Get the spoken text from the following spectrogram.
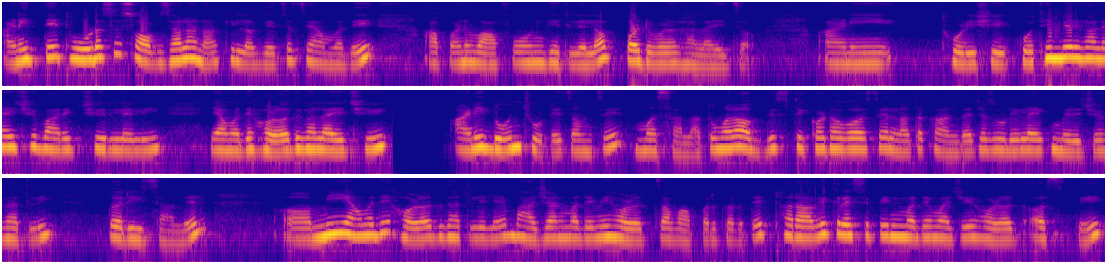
आणि ते थोडंसं सॉफ्ट झालं ना की लगेचच यामध्ये आपण वाफवून घेतलेलं पडवळ घालायचं. आणि थोडीशी कोथिंबीर घालायची बारीक चिरलेली यामध्ये हळद घालायची आणि दोन छोटे चमचे मसाला. तुम्हाला अगदीच तिखट हवं असेल ना तर कांद्याच्या जोडीला एक मिरची घातली तरी चालेल. मी यामध्ये हळद घातलेली आहे. भाज्यांमध्ये मी हळदचा वापर करते. ठराविक रेसिपींमध्ये माझी हळद असते.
